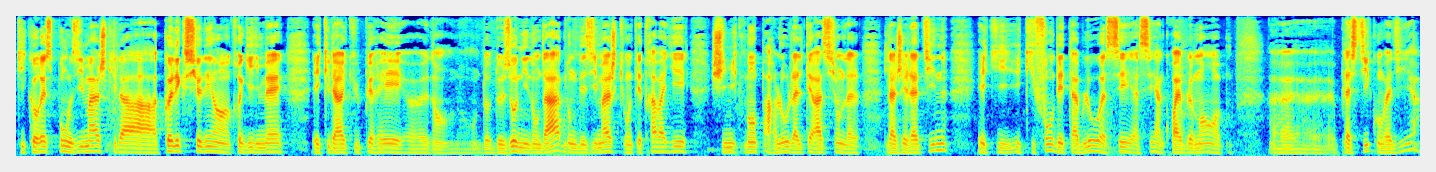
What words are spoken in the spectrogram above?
qui correspond aux images qu'il a collectionnées entre guillemets et qu'il a récupérées euh, dans, dans- de, zones inondables, donc des images qui ont été travaillées chimiquement par l'eau, l'altération de la, de la gélatine, et qui, et qui font des tableaux assez, assez incroyablement euh, plastiques, on va dire.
